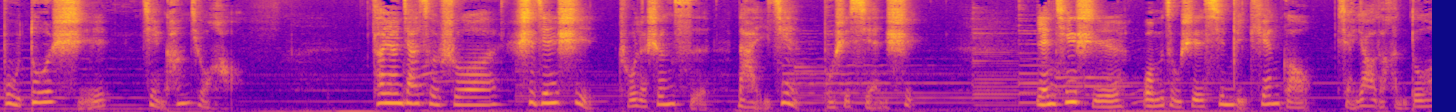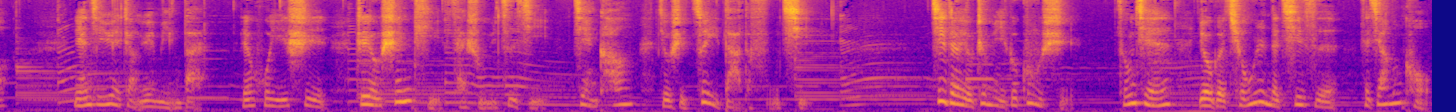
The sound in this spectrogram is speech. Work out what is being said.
不多时，健康就好。仓央嘉措说：“世间事，除了生死，哪一件不是闲事？”年轻时，我们总是心比天高，想要的很多；年纪越长，越明白，人活一世，只有身体才属于自己，健康就是最大的福气。记得有这么一个故事：从前有个穷人的妻子，在家门口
